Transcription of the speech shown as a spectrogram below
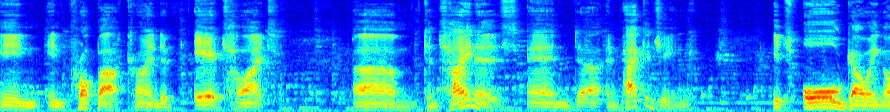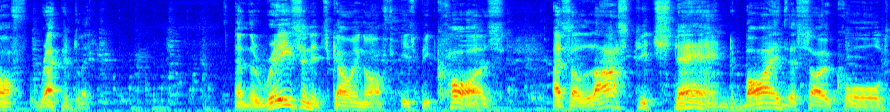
in in proper kind of airtight um, containers and uh, and packaging, it's all going off rapidly. And the reason it's going off is because, as a last ditch stand by the so called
